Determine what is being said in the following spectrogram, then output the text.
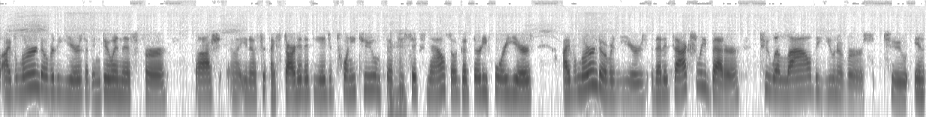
I've learned over the years, I've been doing this for gosh, uh, you know, since I started at the age of 22. I'm 56 now, so a good 34 years. I've learned over the years that it's actually better to allow the universe to in,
